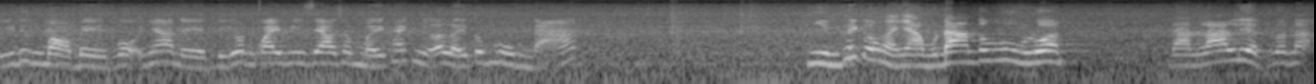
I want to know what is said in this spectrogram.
Ý đừng bỏ bể vội nhá Để tí còn quay video cho mấy khách nữa lấy tôm hùm đã. Nhìn thích không cả nhà một đan tôm hùm luôn. Đàn la liệt luôn ạ.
